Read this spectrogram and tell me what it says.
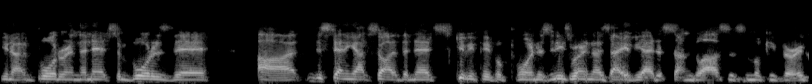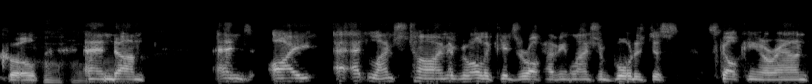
you know, Border in the nets and Border's there." Uh, just standing outside the nets, giving people pointers, and he's wearing those aviator sunglasses and looking very cool and um, and I at lunchtime, every all the kids are off having lunch, and Border's just skulking around.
